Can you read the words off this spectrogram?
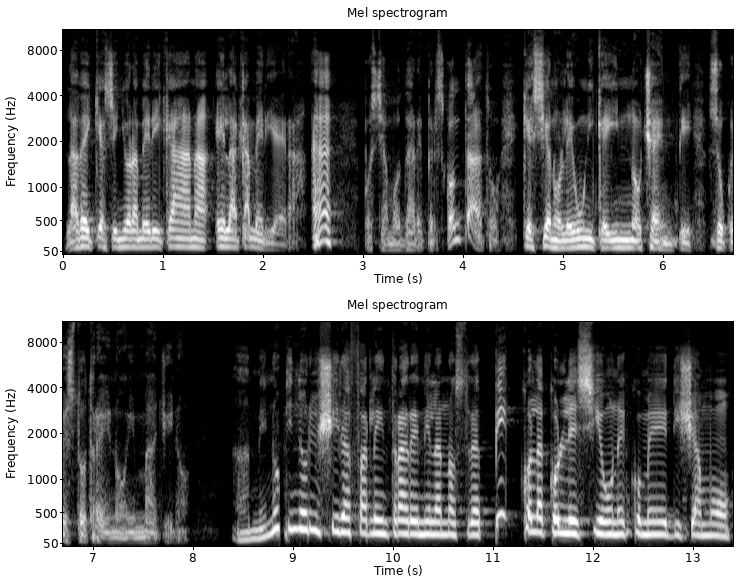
la vecchia signora americana e la cameriera, eh? possiamo dare per scontato che siano le uniche innocenti su questo treno, immagino. A meno di non riuscire a farle entrare nella nostra piccola collezione come, diciamo,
